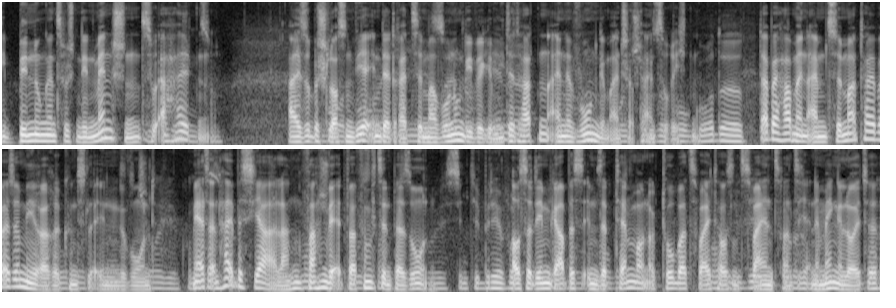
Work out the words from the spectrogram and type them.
die Bindungen zwischen den Menschen zu erhalten. Also beschlossen wir, in der Dreizimmerwohnung, die wir gemietet hatten, eine Wohngemeinschaft einzurichten. Dabei haben in einem Zimmer teilweise mehrere KünstlerInnen gewohnt. Mehr als ein halbes Jahr lang waren wir etwa 15 Personen. Außerdem gab es im September und Oktober 2022 eine Menge Leute,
